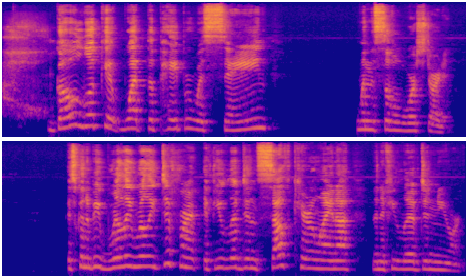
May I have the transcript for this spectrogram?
Go look at what the paper was saying when the Civil War started. It's going to be really, really different if you lived in South Carolina than if you lived in New York.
